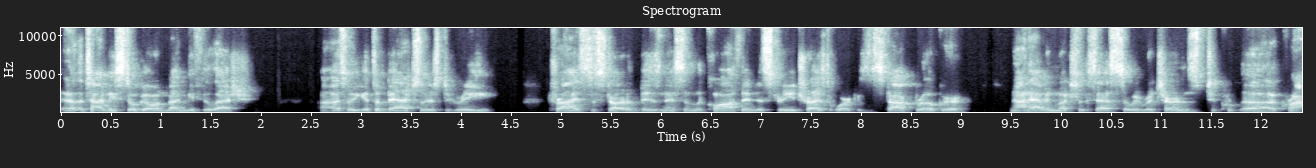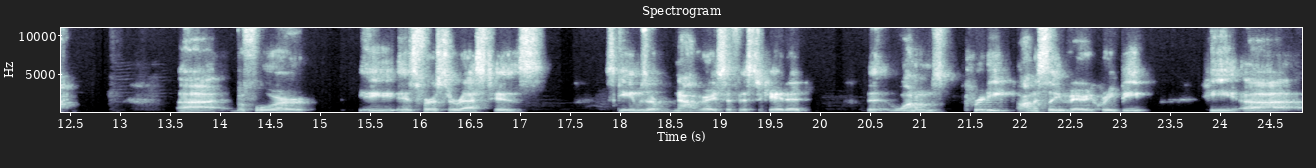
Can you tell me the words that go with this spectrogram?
and at the time, he's still going by Mithilesh. Uh, so he gets a bachelor's degree, tries to start a business in the cloth industry, tries to work as a stockbroker. Not having much success, so he returns to uh, crime. Uh, before he, his first arrest, his schemes are not very sophisticated. The, one of them's pretty, honestly, very creepy he uh,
